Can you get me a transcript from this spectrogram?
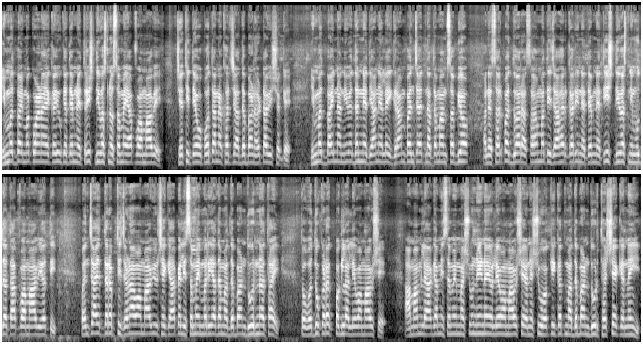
હિંમતભાઈ મકવાણાએ કહ્યું કે તેમને ત્રીસ દિવસનો સમય આપવામાં આવે, જેથી તેઓ પોતાના ખર્ચે દબાણ હટાવી શકે. હિંમતભાઈના નિવેદનને ધ્યાને લઈ ગ્રામ પંચાયતના તમામ સભ્યો અને સરપંચ દ્વારા સહમતિ જાહેર કરીને તેમને ત્રીસ દિવસની મુદત આપવામાં આવી હતી. પંચાયત તરફથી જણાવવામાં આવ્યું છે કે આપેલી સમય મર્યાદામાં દબાણ દૂર ન થાય, તો વધુ કડક પગલાં લેવામાં આવશે. આ મામલે આગામી સમયમાં શું નિર્ણયો લેવામાં આવશે અને શું હકીકતમાં દબાણ દૂર થશે કે નહીં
